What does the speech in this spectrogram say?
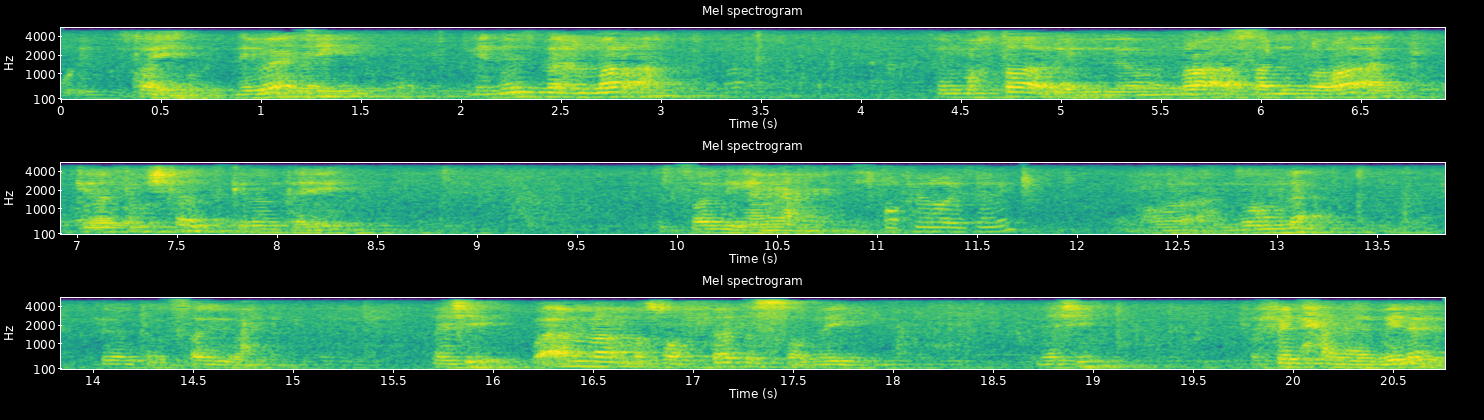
هو إيه؟ طيب دلوقتي بالنسبة للمرأة المختار لو المرأة صلت وراءك كده انت مش فاز كده انت إيه؟ بتصلي جماعة يعني. هو في رأي تاني؟ هو عندهم لا. كده انت بتصلي لوحدك ماشي؟ وأما مصفات الصبي ماشي؟ ففي الحنابلة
